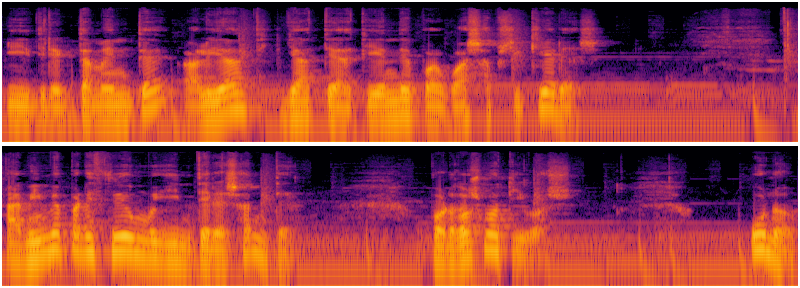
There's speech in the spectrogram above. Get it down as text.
y directamente Allianz ya te atiende por WhatsApp si quieres. A mí me ha parecido muy interesante, por dos motivos. Uno,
